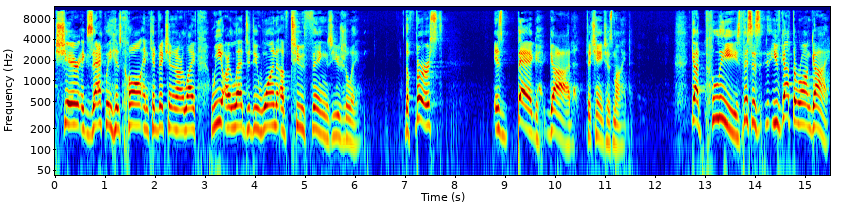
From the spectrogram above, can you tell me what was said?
share exactly his call and conviction in our life, we are led to do one of two things usually. The first is beg God to change his mind. God, please, this is, you've got the wrong guy.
